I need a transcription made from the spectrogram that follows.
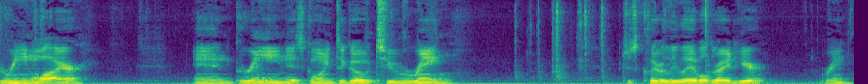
green wire. And green is going to go to ring, which is clearly labeled right here. Ring.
